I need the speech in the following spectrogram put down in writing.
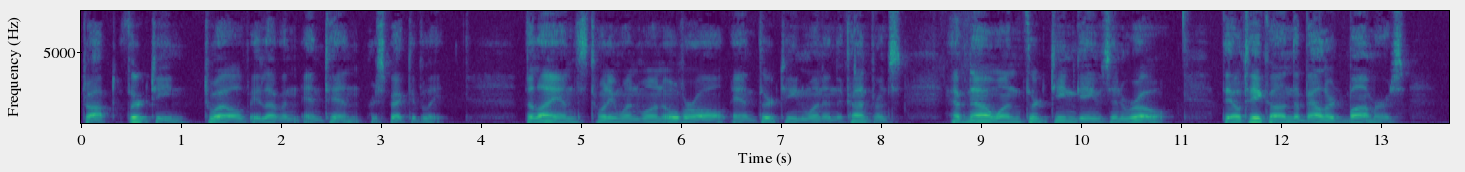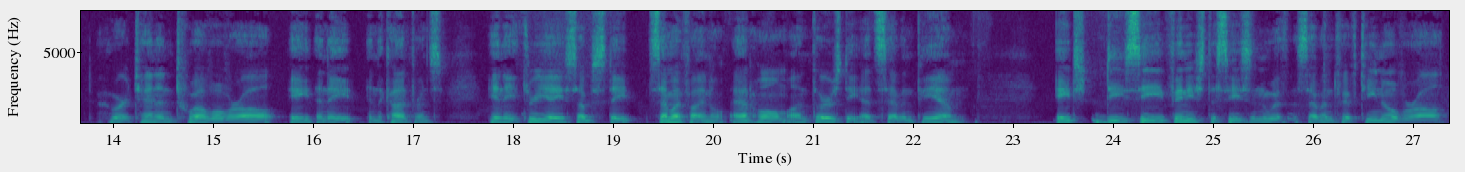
dropped 13, 12, 11, and 10, respectively. The Lions, 21 1 overall and 13 1 in the conference, have now won 13 games in a row. They'll take on the Ballard Bombers, who are 10 and 12 overall, 8 and 8 in the conference, in a 3A sub-state semifinal at home on Thursday at 7 p.m. HDC finished the season with 715 overall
